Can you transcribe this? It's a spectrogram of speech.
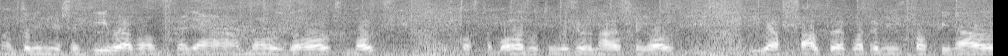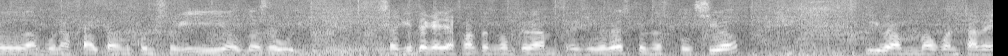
vam tenir iniciativa, vam fallar molts de gols, molts, costa molt les últimes jornades fer gols, i a falta de 4 minuts pel final, amb una falta vam aconseguir el 2 a 1. Seguit d'aquella falta ens vam quedar amb 3 jugadors per una expulsió, i vam aguantar bé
